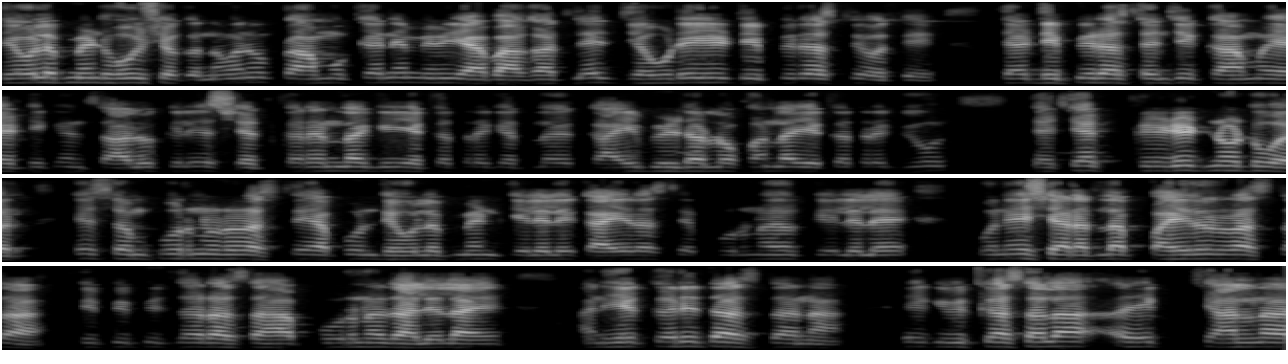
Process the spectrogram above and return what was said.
डेव्हलपमेंट होऊ शकत नाही. म्हणून प्रामुख्याने मी या भागातले जेवढे डीपी रस्ते होते त्या डीपी रस्त्यांची कामं या ठिकाणी चालू केली. शेतकऱ्यांना एकत्र घेतलं काही बिल्डर लोकांना एकत्र घेऊन त्याच्या क्रेडिट नोटवर हे संपूर्ण रस्ते आपण डेव्हलपमेंट केलेले काही रस्ते पूर्ण केलेले. पुणे शहरातला पहिला रस्ता पीपीपीचा रस्ता हा पूर्ण झालेला आहे. आणि हे करीत असताना एक विकासाला एक चालना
